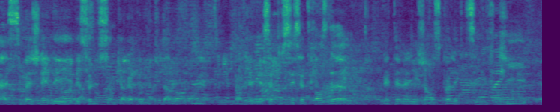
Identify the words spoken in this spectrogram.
à, s'imaginer des, des, solutions qu'il n'aurait pas vues tout d'abord. Donc il y a cette, aussi cette force de l'intelligence collective qui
